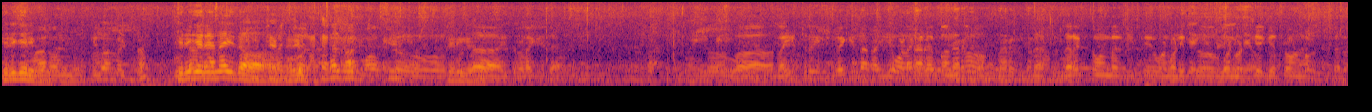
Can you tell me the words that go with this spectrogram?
ತಿರುಗೇರಿ ಒಂದು ಕಿಲೋಮೀಟರ್ ತಿರುಗೇರಿನ ಇದು ಇದ್ರೊಳಗಿದೆ. ರೈತರು ಇಲ್ಲಿ ರೆಗ್ಯುಲರ್ ಆಗಿ ಒಳಗಡೆ ಬಂದು ದರಕ್ಕೆ ತೊಗೊಂಡೋಗಕ್ಕೆ ಒಣಗಿದ್ದು ಒಟ್ಟಿಗೆ ತೊಗೊಂಡು ಹೋಗ್ತಾರೆ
